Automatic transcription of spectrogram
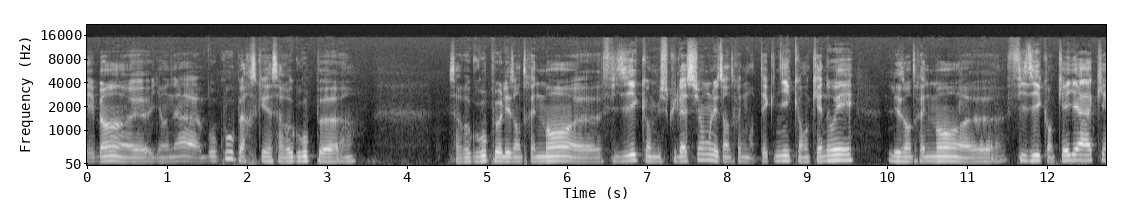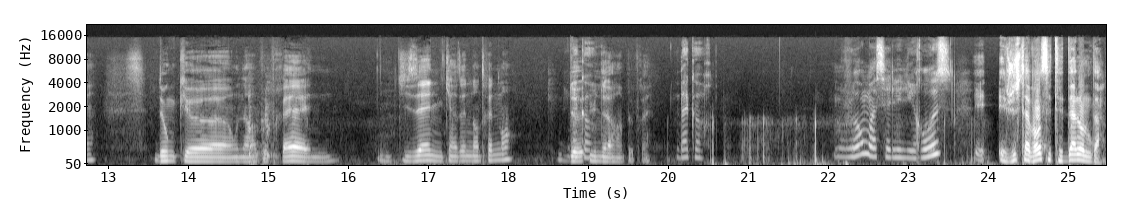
Eh ben, euh, il y en a beaucoup parce que ça regroupe, euh, ça regroupe les entraînements physiques en musculation, les entraînements techniques en canoë, les entraînements physiques en kayak. Donc, on a à peu près une une dizaine, une quinzaine d'entraînements de une heure à peu près. D'accord. Bonjour, moi c'est Lily Rose. Et, juste avant, c'était Dalanda.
